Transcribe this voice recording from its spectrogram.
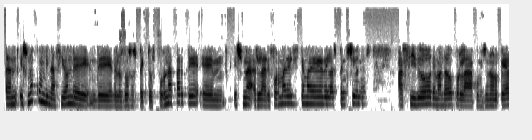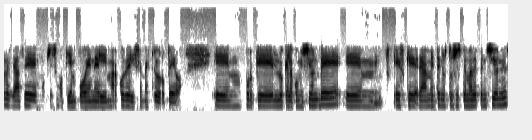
Em, es una combinación de, los dos aspectos. Por una parte, em, es una, la reforma del sistema de, las pensiones ha sido demandado por la Comisión Europea desde hace muchísimo tiempo en el marco del semestre europeo. Eh, porque lo que la Comisión ve eh, es que realmente nuestro sistema de pensiones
